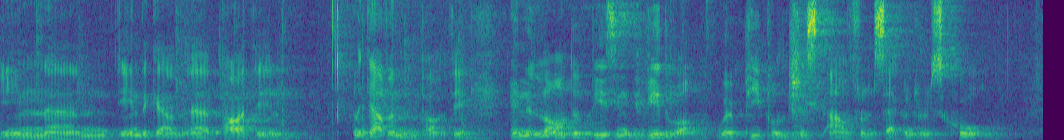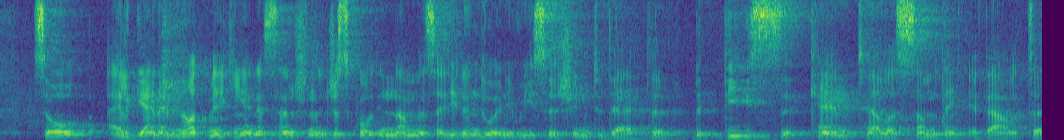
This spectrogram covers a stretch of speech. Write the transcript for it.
in, um, in the party the government party. And a lot of these individuals were people just out from secondary school. So again, I'm not making any assumption, I'm just quoting numbers. I didn't do any research into that, uh, but these can tell us something about, uh,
